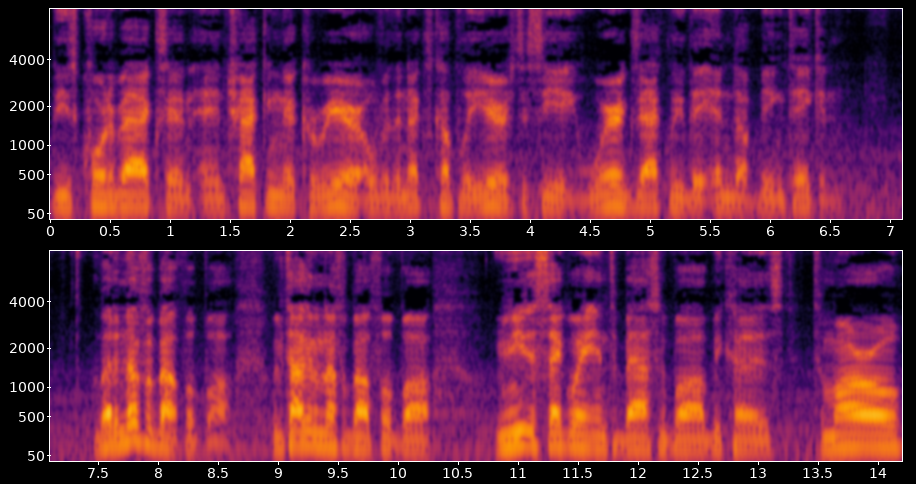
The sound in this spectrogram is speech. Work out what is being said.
these quarterbacks and, and tracking their career over the next couple of years to see where exactly they end up being taken. But enough about football. We've talked enough about football. We need to segue into basketball because tomorrow,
